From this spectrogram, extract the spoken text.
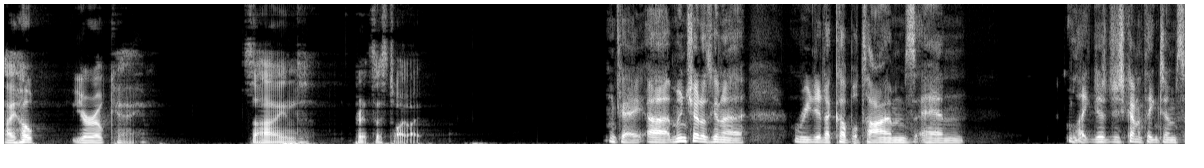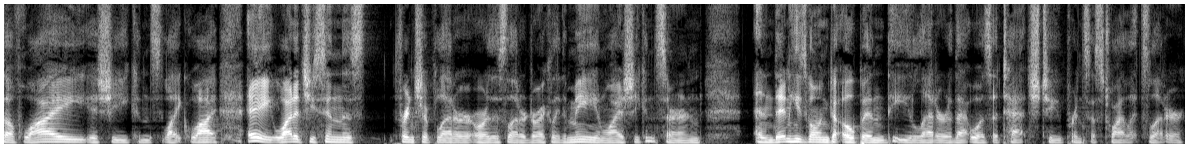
I hope you're okay. Signed, Princess Twilight. Okay. Uh, Moonshadow's to read it a couple times and like just just kind of think to himself, why is she cons- like why? A, why did she send this friendship letter or this letter directly to me, and why is she concerned? And then he's going to open the letter that was attached to Princess Twilight's letter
